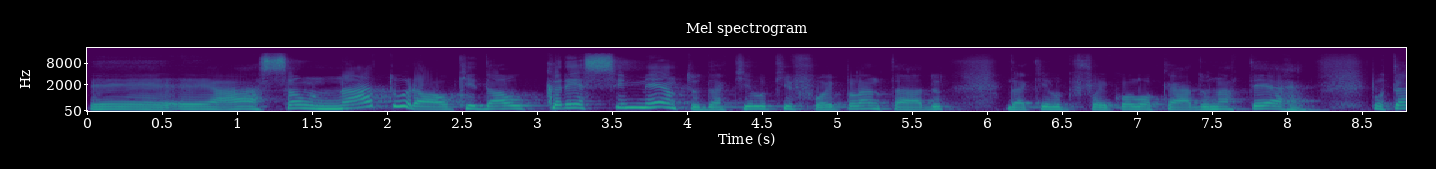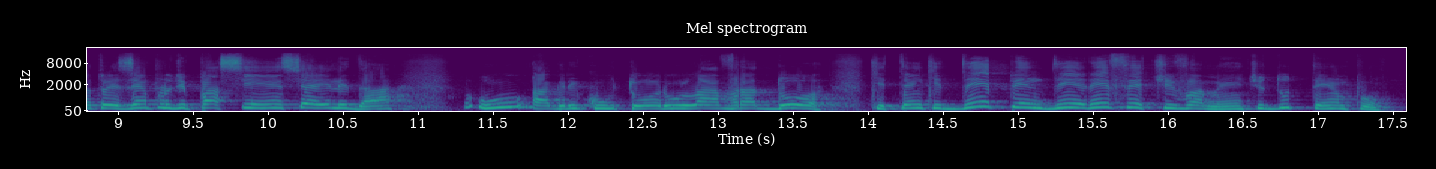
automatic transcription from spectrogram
é, é a ação natural que dá o crescimento daquilo que foi plantado, daquilo que foi colocado na terra. Portanto, o exemplo de paciência ele dá o agricultor, o lavrador, que tem que depender efetivamente do tempo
